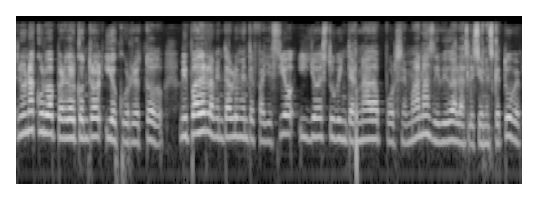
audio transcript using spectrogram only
En una curva perdió el control y ocurrió todo. Mi padre lamentablemente falleció y yo estuve internada por semanas debido a las lesiones que tuve.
